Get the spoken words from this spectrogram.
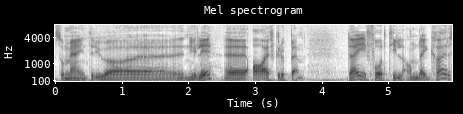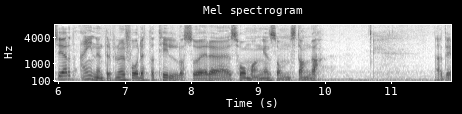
som jeg intervjua nylig, eh, AF-gruppen. De får til anlegg. Hva er det som gjør at én entreprenør får dette til, og så er det så mange som stanger? Nei, det,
